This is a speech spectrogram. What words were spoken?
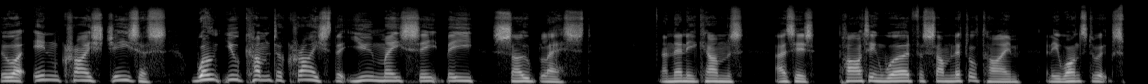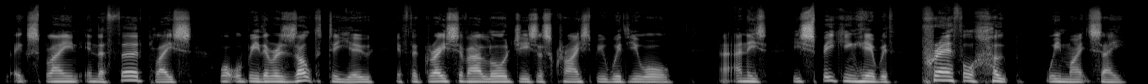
who are in Christ Jesus. Won't you come to Christ that you may see, be so blessed? And then he comes as his parting word for some little time, and he wants to ex- explain in the third place what will be the result to you if the grace of our Lord Jesus Christ be with you all. And he's he's speaking here with prayerful hope, we might say.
